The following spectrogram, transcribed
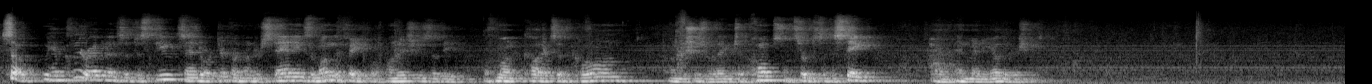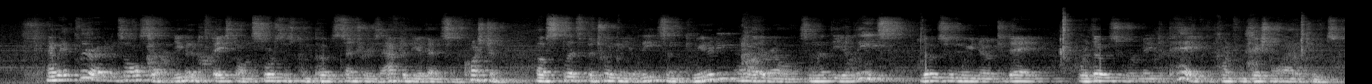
So, we have clear evidence of disputes and or different understandings among the faithful on issues of the Uthmanic Codex of the Quran, on issues relating to the on service of the state, and many other issues. And we have clear evidence also, even if it's based on sources composed centuries after the events in question, of splits between the elites and the community and other elements, and that the elites, those whom we know today, were those who were made to pay for the confrontational attitudes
